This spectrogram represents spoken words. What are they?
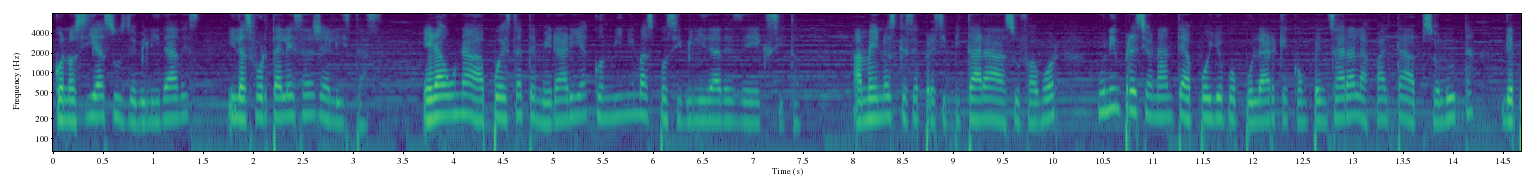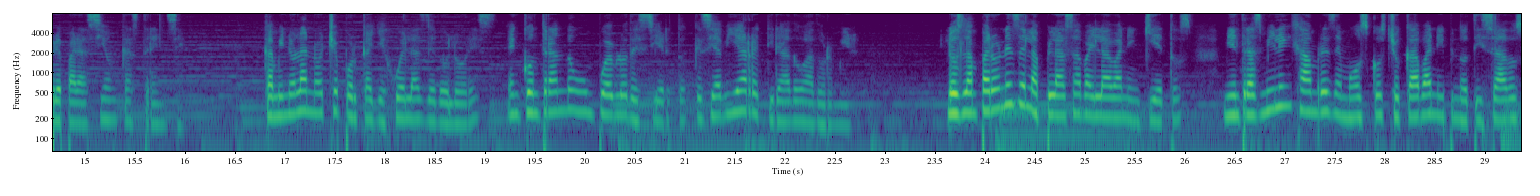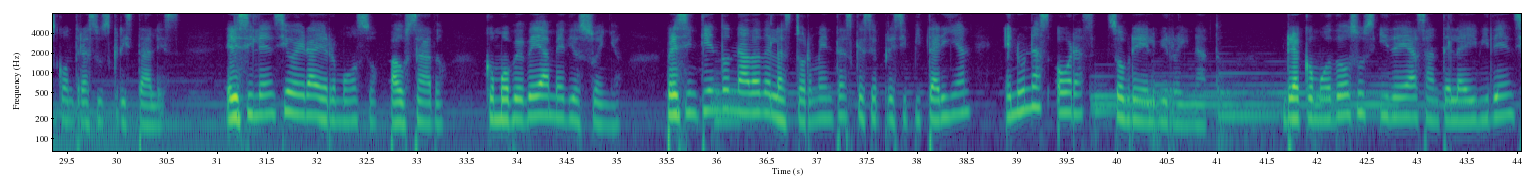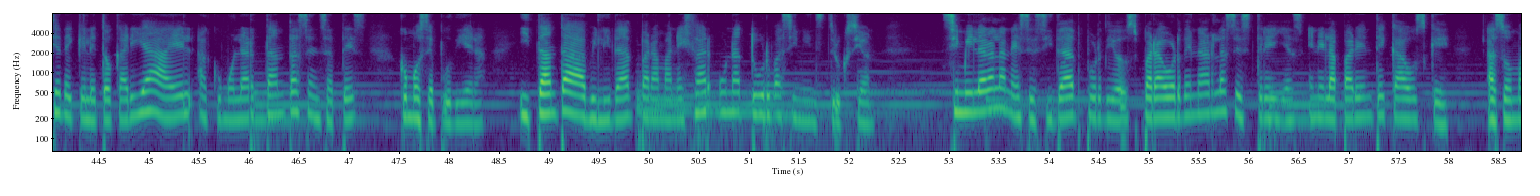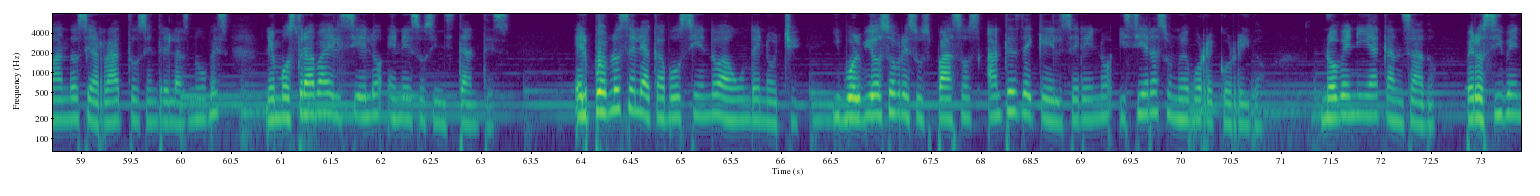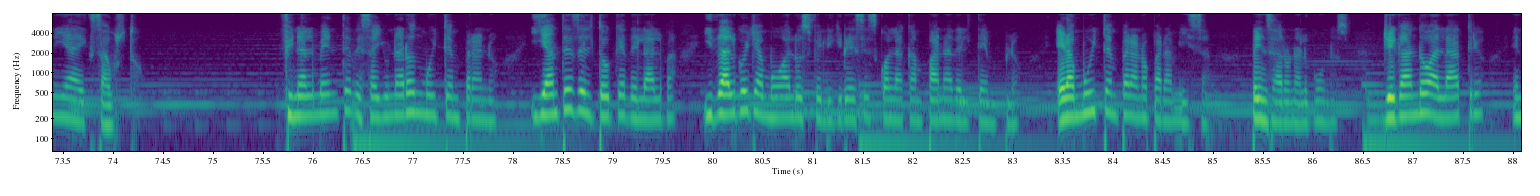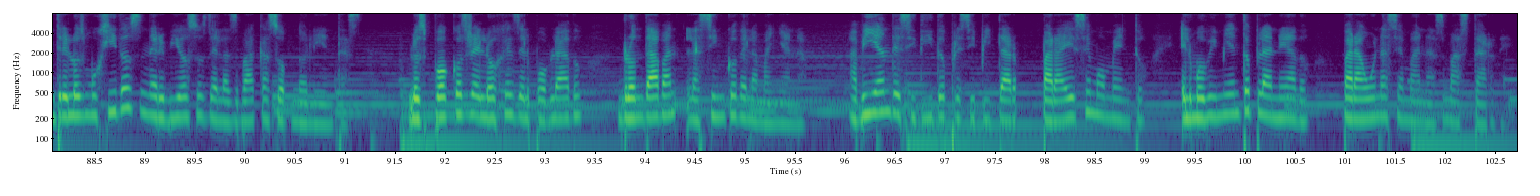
Conocía sus debilidades y las fortalezas realistas. Era una apuesta temeraria con mínimas posibilidades de éxito, a menos que se precipitara a su favor un impresionante apoyo popular que compensara la falta absoluta de preparación castrense. Caminó la noche por callejuelas de Dolores, encontrando un pueblo desierto que se había retirado a dormir. Los lamparones de la plaza bailaban inquietos, mientras mil enjambres de moscos chocaban hipnotizados contra sus cristales. El silencio era hermoso, pausado, como bebé a medio sueño, presintiendo nada de las tormentas que se precipitarían en unas horas sobre el virreinato reacomodó sus ideas ante la evidencia de que le tocaría a él acumular tanta sensatez como se pudiera y tanta habilidad para manejar una turba sin instrucción, similar a la necesidad por Dios para ordenar las estrellas en el aparente caos que, asomándose a ratos entre las nubes, le mostraba el cielo en esos instantes. El pueblo se le acabó siendo aún de noche, y volvió sobre sus pasos antes de que el sereno hiciera su nuevo recorrido. No venía cansado, pero sí venía exhausto. Finalmente desayunaron muy temprano, y antes del toque del alba, Hidalgo llamó a los feligreses con la campana del templo. Era muy temprano para misa, pensaron algunos, llegando al atrio entre los mugidos nerviosos de las vacas somnolientas. Los pocos relojes del poblado rondaban las cinco de la mañana. Habían decidido precipitar para ese momento el movimiento planeado para unas semanas más tarde.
